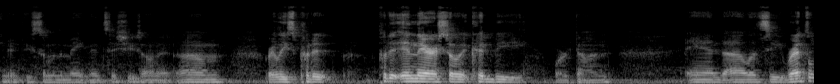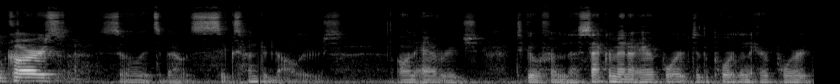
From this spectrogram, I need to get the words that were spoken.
you know, do some of the maintenance issues on it, um, or at least put it put it in there so it could be worked on. And uh, let's see, rental cars. So it's about $600 on average to go from the Sacramento airport to the Portland airport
